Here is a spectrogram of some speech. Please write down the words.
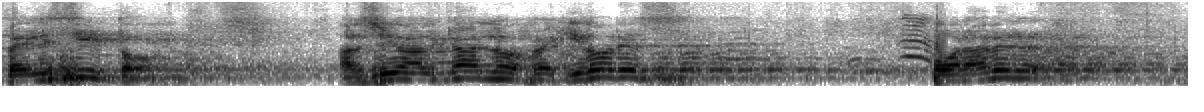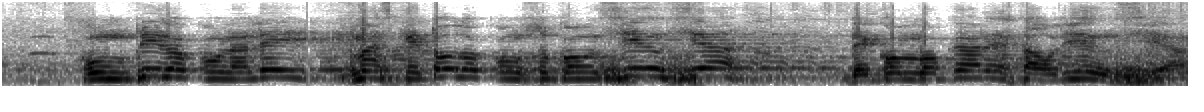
felicito al señor alcalde, los regidores, por haber cumplido con la ley, más que todo con su conciencia de convocar esta audiencia.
